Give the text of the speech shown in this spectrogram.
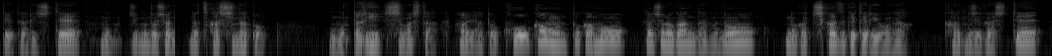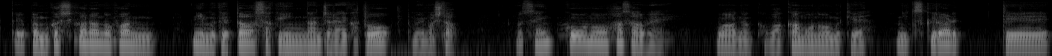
てたりして、自分としては懐かしいなと思ったりしました。はい。あと、効果音とかも、最初のガンダムの、なんか近づけてるような感じがして、やっぱり昔からのファンに向けた作品なんじゃないかと思いました。先行のハサウェイはなんか若者向けに作られてい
